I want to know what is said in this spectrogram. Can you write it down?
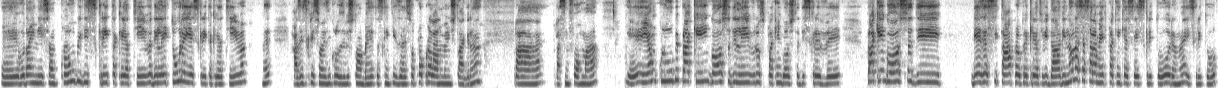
é, eu vou dar início a um clube de escrita criativa, de leitura e escrita criativa. Né? As inscrições, inclusive, estão abertas. Quem quiser, é só procura lá no meu Instagram para se informar. E é um clube para quem gosta de livros, para quem gosta de escrever, para quem gosta de, de exercitar a própria criatividade, não necessariamente para quem quer ser escritora, não é escritor.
